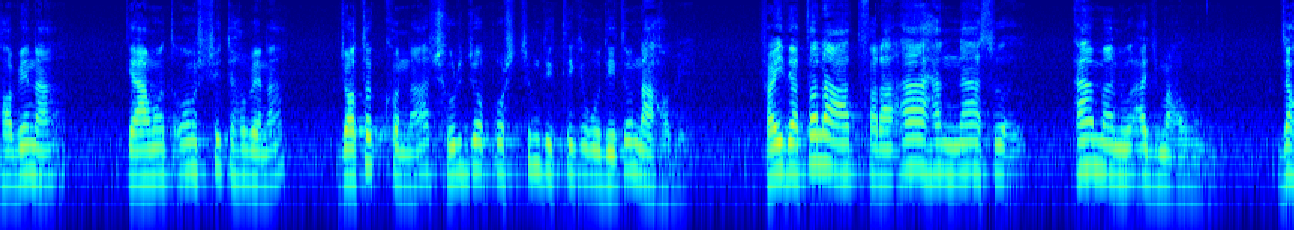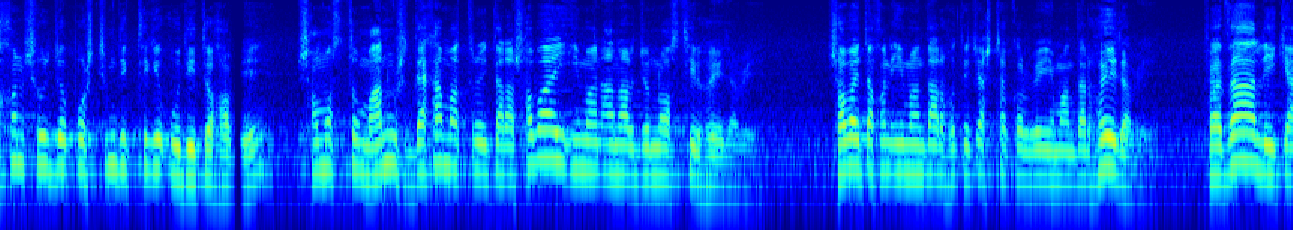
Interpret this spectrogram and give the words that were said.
হবে না, কেয়ামত অনুষ্ঠিত হবে না, যতক্ষণ না সূর্য পশ্চিম দিক থেকে উদিত না হবে। ফাইদা তলাত ফারা আহান্নাসু আমানু আজমাউন। যখন সূর্য পশ্চিম দিক থেকে উদিত হবে, সমস্ত মানুষ দেখা মাত্রই তারা সবাই ইমান আনার জন্য অস্থির হয়ে যাবে। সবাই তখন ইমানদার হতে চেষ্টা করবে ইমানদার হয়ে যাবে। ফাদালিকা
